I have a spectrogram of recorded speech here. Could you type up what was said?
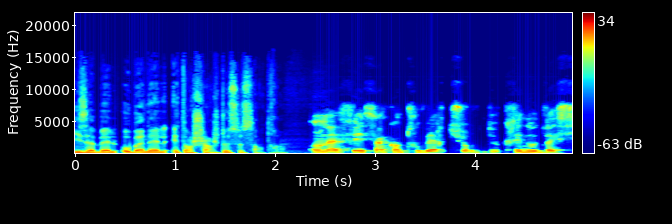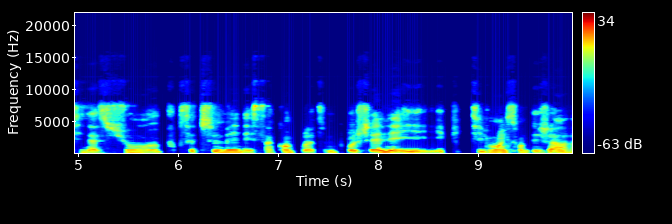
Isabelle Aubanel est en charge de ce centre. On a fait 50 ouvertures de créneaux de vaccination euh, pour cette semaine et 50 pour la semaine prochaine. Et effectivement, ils sont déjà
